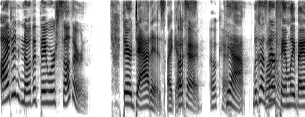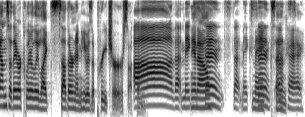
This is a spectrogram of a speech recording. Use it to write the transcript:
I didn't know that they were Southern. Their dad is, I guess. Okay. Okay. Yeah, because they're a family band, so they were clearly like Southern, and he was a preacher or something. Ah, that makes You know? sense. That makes, Makes sense. sense. Okay.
